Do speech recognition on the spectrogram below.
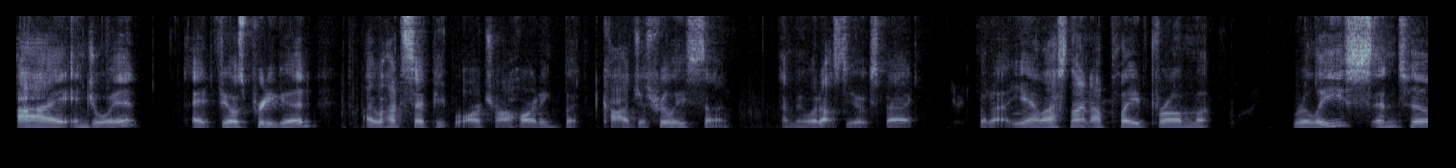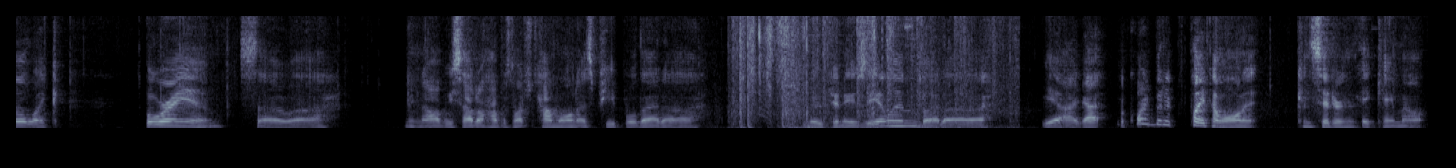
I enjoy it. It feels pretty good. I will have to say people are tryharding, but COD just released, so I mean, what else do you expect? But uh, yeah, last night I played from release until like 4 a.m. So uh, I mean, obviously I don't have as much time on as people that uh, moved to New Zealand, but uh, yeah, I got quite a bit of playtime on it considering it came out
